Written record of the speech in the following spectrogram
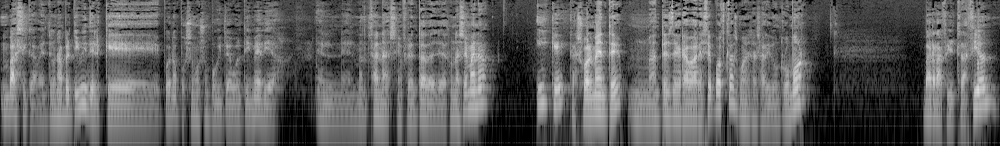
Básicamente, un Apple TV del que, bueno, pusimos un poquito de vuelta y media en, en manzanas enfrentadas ya hace una semana. Y que, casualmente, antes de grabar ese podcast, bueno, se ha salido un rumor barra filtración,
